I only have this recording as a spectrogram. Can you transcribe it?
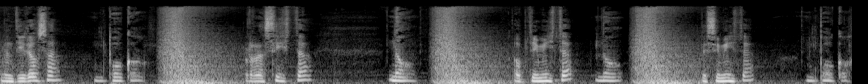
¿Mentirosa? Un poco. ¿Racista? No. ¿Optimista? No. ¿Pesimista? Un poco.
